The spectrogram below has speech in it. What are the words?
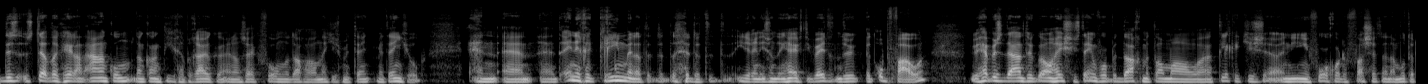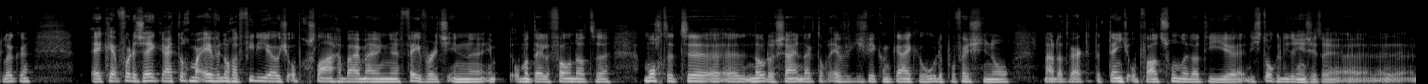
dus stel dat ik heel laat aankom, dan kan ik die gebruiken. En dan zet ik volgende dag wel netjes mijn tentje op. En, en, het enige crime, en dat, dat, iedereen die zo'n ding heeft, die weet het natuurlijk, het opvouwen. Nu hebben ze daar natuurlijk wel een heel systeem voor bedacht met allemaal eh, klikkertjes eh, en die in volgorde vastzetten. En dan moet het lukken. Ik heb voor de zekerheid toch maar even nog het videootje opgeslagen bij mijn eh, favorites in, eh, op mijn telefoon. Dat eh, mocht het eh, eh, nodig zijn, dat ik toch eventjes weer kan kijken hoe de professional nou daadwerkelijk het tentje opvouwt zonder dat die, eh, die stokken die erin zitten eh,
